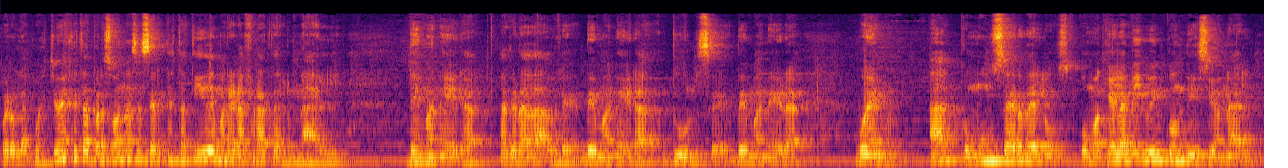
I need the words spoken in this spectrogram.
pero la cuestión es que esta persona se acerca hasta ti de manera fraternal, de manera agradable, de manera dulce, de manera, bueno, ah, como un ser de luz, como aquel amigo incondicional.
